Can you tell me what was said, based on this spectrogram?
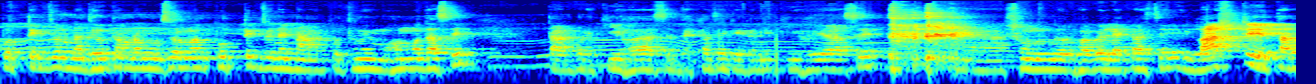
প্রত্যেকজন না, যেহেতু আমরা মুসলমান, প্রত্যেকজনের নাম প্রথমে মোহাম্মদ আছে। তারপরে কি হয় আছে, দেখা যাক এখানে কি হয়ে আছে। সুন্দরভাবে লেখা আছে। লাস্টে তার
